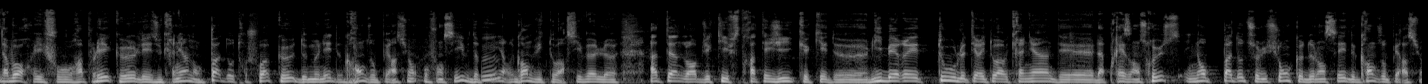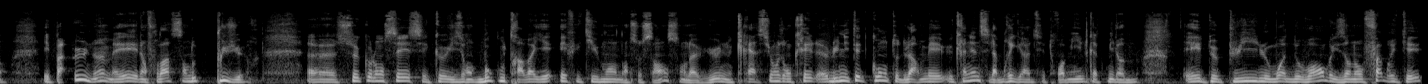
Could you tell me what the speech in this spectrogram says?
d'abord, il faut rappeler que les Ukrainiens n'ont pas d'autre choix que de mener de grandes opérations offensives, d'obtenir de grandes victoires. S'ils veulent euh, atteindre leur objectif stratégique, qui est de libérer tout le territoire ukrainien de la présence russe, ils n'ont pas d'autre solution que de lancer de grandes opérations. Et pas une, hein, mais il en faudra sans doute plusieurs. Euh, ce que l'on sait, c'est qu'ils ont beaucoup travaillé effectivement dans ce sens. On l'a vu, une création, ils ont créé l'unité de compte de l'armée ukrainienne, c'est la brigade, c'est 3000, 4000 hommes. Et depuis le mois de novembre, ils en ont fabriqué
